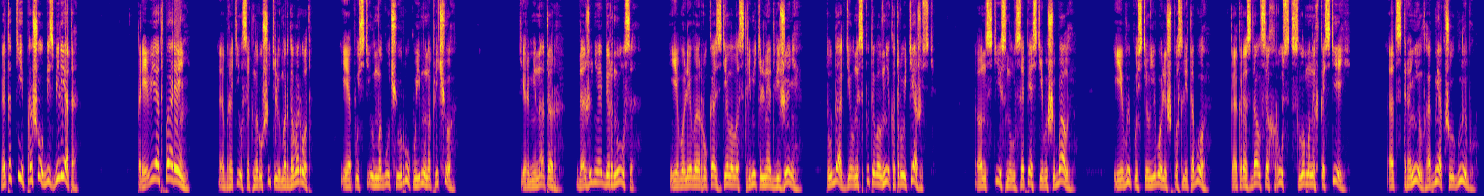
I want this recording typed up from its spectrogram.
Этот тип прошел без билета!» «Привет, парень!» — обратился к нарушителю мордоворот и опустил могучую руку ему на плечо. Терминатор даже не обернулся. Его левая рука сделала стремительное движение, туда, где он испытывал некоторую тяжесть. Он стиснул запястье вышибалы и выпустил его лишь после того, как раздался хруст сломанных костей. Отстранил обмякшую глыбу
